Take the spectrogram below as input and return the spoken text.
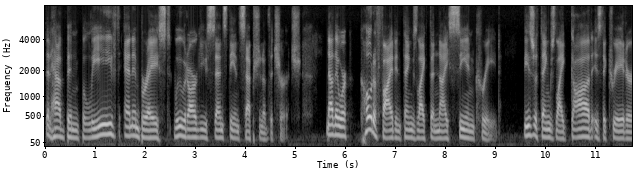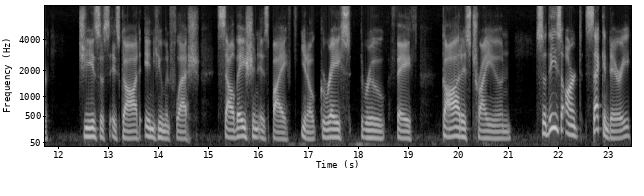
that have been believed and embraced, we would argue, since the inception of the church. Now, they were codified in things like the Nicene Creed. These are things like God is the creator, Jesus is God in human flesh, salvation is by, you know, grace through faith, God is triune. So these aren't secondary,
